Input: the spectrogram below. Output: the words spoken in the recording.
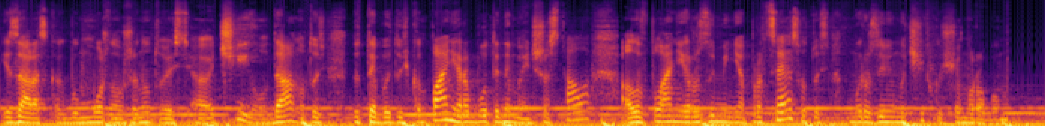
І зараз як би можна вже ну то есть, чіл, да? ну тобто до тебе йдуть компанії, роботи не менше стало, але в плані розуміння процесу, тобто ми розуміємо чітко, що ми робимо.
